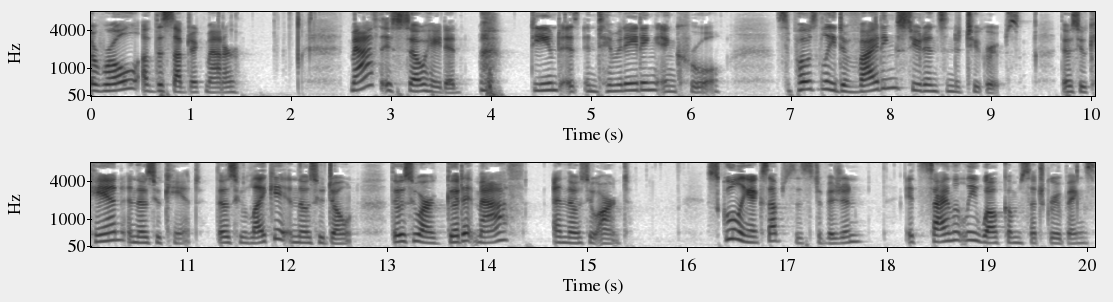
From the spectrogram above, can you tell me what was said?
The role of the subject matter. Math is so hated, deemed as intimidating and cruel, supposedly dividing students into two groups those who can and those who can't, those who like it and those who don't, those who are good at math and those who aren't. Schooling accepts this division. It silently welcomes such groupings,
